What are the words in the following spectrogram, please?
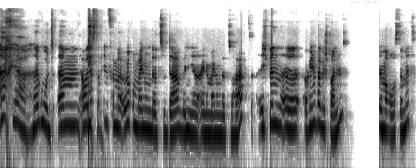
Ach ja, na gut. Ähm, aber lasst auf jeden Fall mal eure Meinung dazu da, wenn ihr eine Meinung dazu habt. Ich bin äh, auf jeden Fall gespannt. Immer raus damit.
